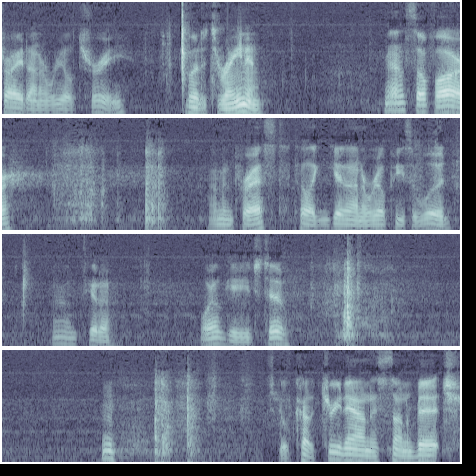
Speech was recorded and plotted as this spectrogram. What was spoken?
Try it on a real tree, but it's raining. Well, so far, I'm impressed till I can get it on a real piece of wood. Well, it's got a oil gauge too. Hmm. Let's go cut a tree down, this son of a bitch.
